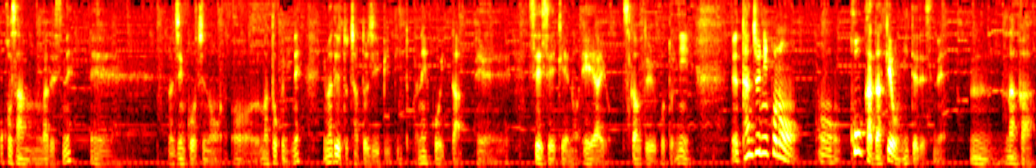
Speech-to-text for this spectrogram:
お子さんがですね、えー人工知能、まあ、特にね今で言うとチャット GPT とかねこういった、えー、生成系の AI を使うということに単純にこの効果だけを見てですね、うん、なんか、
